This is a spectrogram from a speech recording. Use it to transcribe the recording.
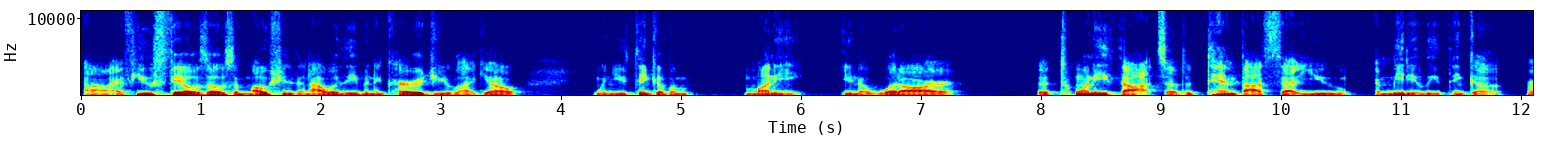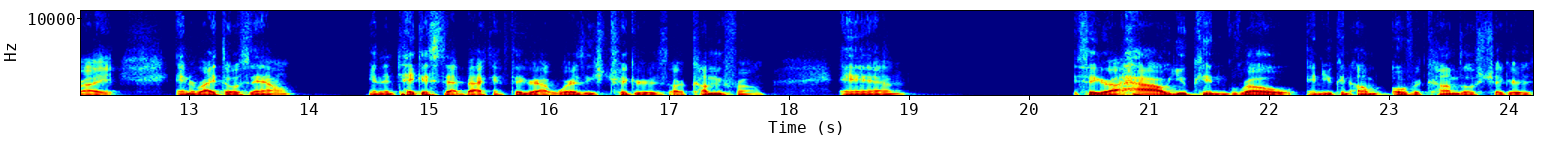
uh, if you feel those emotions, and I would even encourage you, like, yo, when you think of a money, you know, what are the 20 thoughts or the 10 thoughts that you immediately think of, right? And write those down. And then take a step back and figure out where these triggers are coming from and figure out how you can grow and you can um, overcome those triggers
